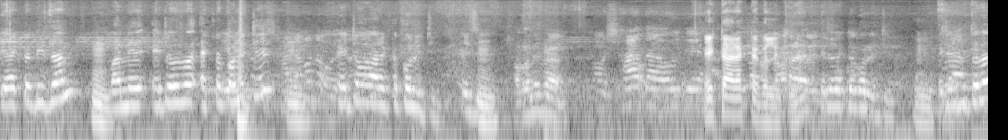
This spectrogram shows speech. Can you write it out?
এই একটা ডিজাইন হুম। মানে এটা হলো একটা কোয়ালিটি এটা আরেকটা কোয়ালিটি এই যে। হুম। একটা আর একটা কোয়ালিটি না এটার একটা কোয়ালিটি হুম। এটার ভিতরে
